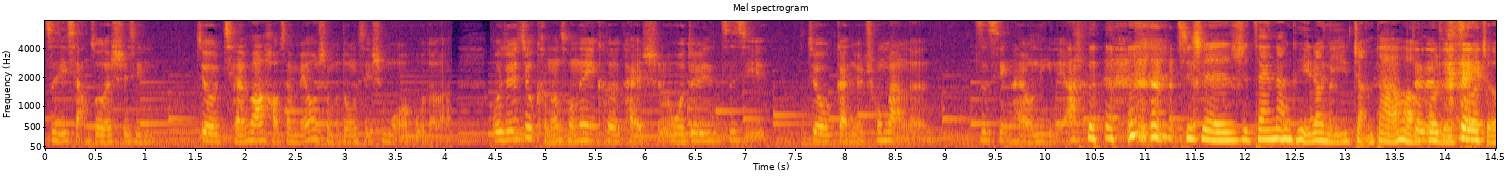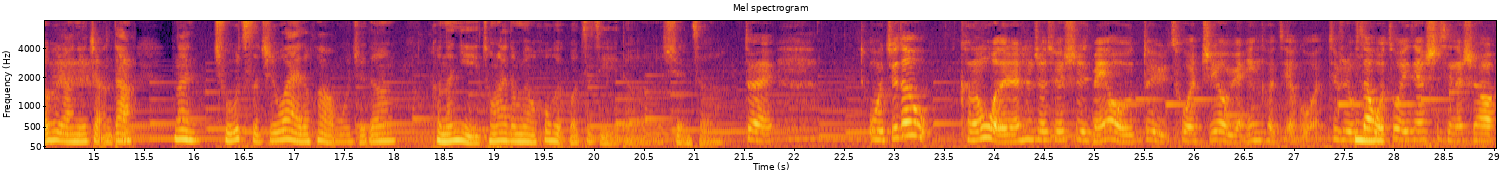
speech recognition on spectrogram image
自己想做的事情，就前方好像没有什么东西是模糊的了。我觉得，就可能从那一刻开始，我对于自己就感觉充满了。自信还有力量，其实是灾难可以让你长大哈，或者挫折会让你长大。那除此之外的话，我觉得可能你从来都没有后悔过自己的选择。对，我觉得可能我的人生哲学是没有对与错，只有原因和结果。就是在我做一件事情的时候，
